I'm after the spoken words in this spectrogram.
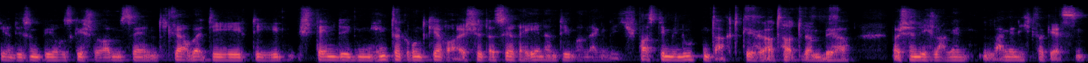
die an diesem Virus gestorben sind. Ich glaube, die, die ständigen Hintergrundgeräusche der Sirenen, die man eigentlich fast im Minutentakt gehört hat, werden wir wahrscheinlich lange, lange nicht vergessen.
